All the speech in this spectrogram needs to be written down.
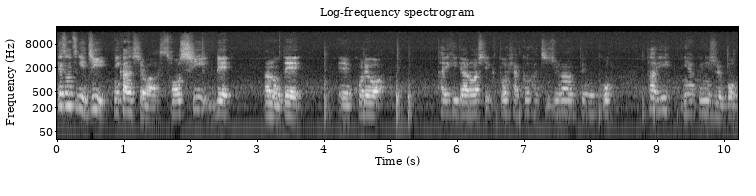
で、その次 G に関しては、素子レなので、え、これを対比で表していくと、187.5対225。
